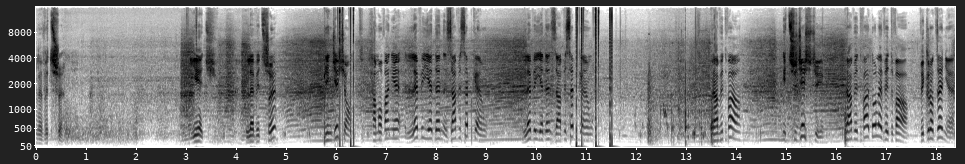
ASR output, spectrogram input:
Lewy 3. Jedź. Lewy 3. 50. Hamowanie lewy 1 za wysepkę. Lewy 1 za wysepkę. Prawy 2. I 30. Prawy 2 do lewy 2. Wygrodzenie.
